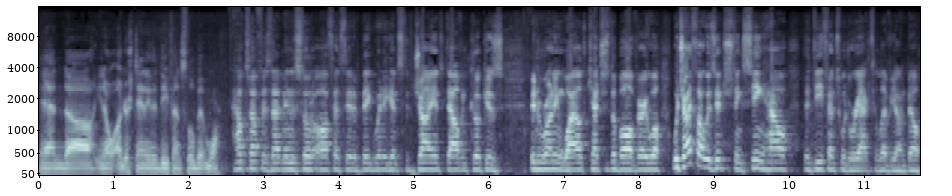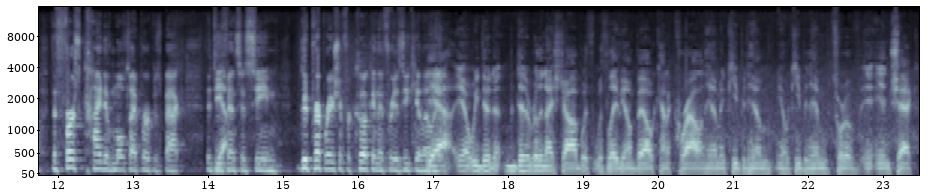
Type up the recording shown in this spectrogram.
and uh, you know understanding the defense a little bit more. How tough is that Minnesota offense? They had a big win against the Giants. Dalvin Cook has been running wild, catches the ball very well, which I thought was interesting, seeing how the defense would react to Le'Veon Bell. The first kind of multi-purpose back the Yeah. defense has seen. Good preparation for Cook and then for Ezekiel Elliott. Yeah, know, we did a, did a really nice job with with Le'Veon Bell, kind of corralling him and keeping him, you know, keeping him sort of in, in check.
